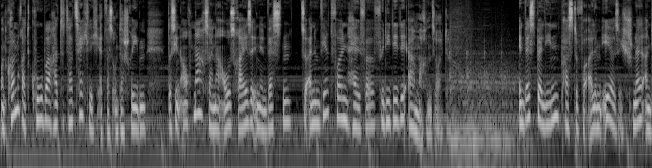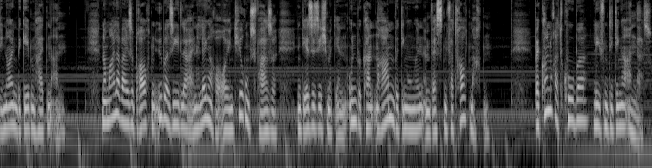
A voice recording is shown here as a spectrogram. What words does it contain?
Und Konrad Kober hatte tatsächlich etwas unterschrieben, das ihn auch nach seiner Ausreise in den Westen zu einem wertvollen Helfer für die DDR machen sollte. In Westberlin passte vor allem er sich schnell an die neuen Begebenheiten an. Normalerweise brauchten Übersiedler eine längere Orientierungsphase, in der sie sich mit den unbekannten Rahmenbedingungen im Westen vertraut machten. Bei Konrad Kober liefen die Dinge anders.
